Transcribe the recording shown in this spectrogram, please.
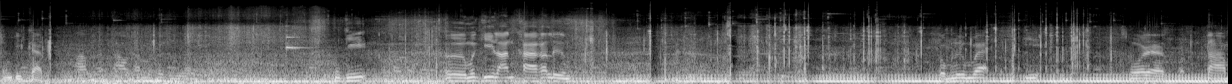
เป็น พิกัดครับเอาทำมันก็ดีแล้วเมื่อกี้เออเมื่อกี้ร้านค้าก็ลืม ผมลืมแวะเมื่อกี้โมวแต่ตาม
